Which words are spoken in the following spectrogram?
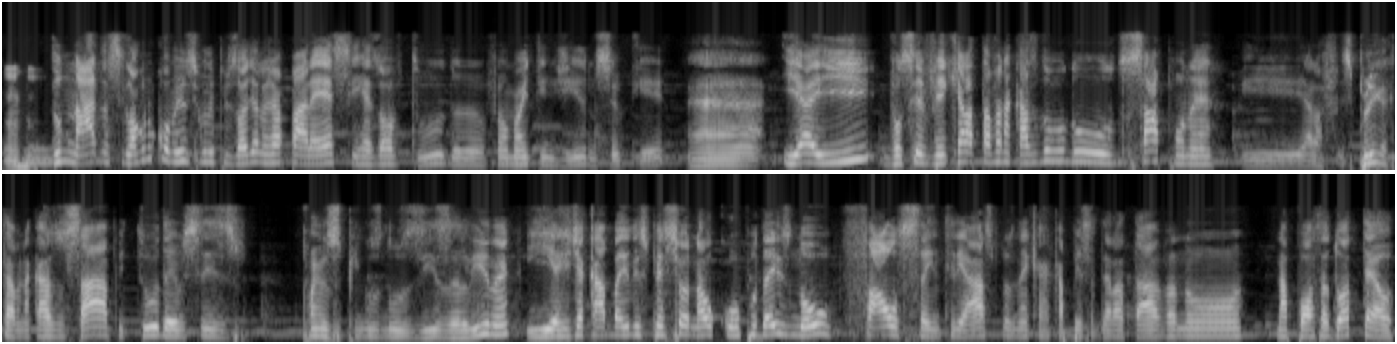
Uhum. Do nada, assim, logo no começo do segundo episódio ela já aparece e resolve tudo, foi um mal entendido, não sei o que. e aí você vê que ela tava na casa do, do, do sapo, né? E ela explica que tava na casa do sapo e tudo, aí vocês põem os pingos nos is ali, né? E a gente acaba indo inspecionar o corpo da Snow, falsa, entre aspas, né? Que a cabeça dela tava no, na porta do hotel.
